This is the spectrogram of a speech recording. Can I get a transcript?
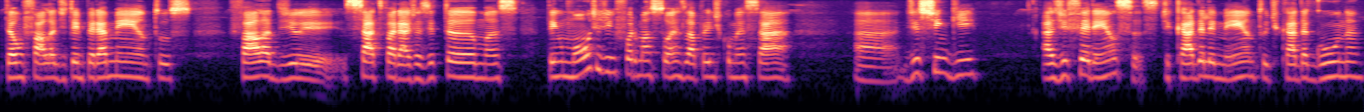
Então, fala de temperamentos, fala de sattvarajas e tamas, tem um monte de informações lá para a gente começar a distinguir as diferenças de cada elemento, de cada guna.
